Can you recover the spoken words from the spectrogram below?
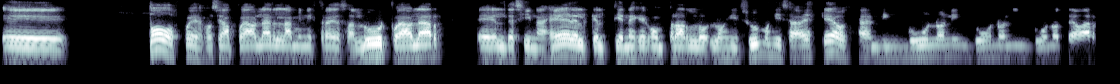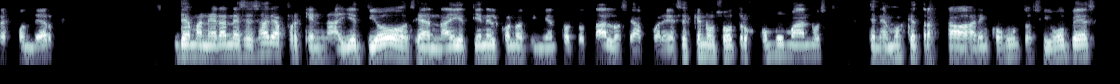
eh, todos, pues, o sea, puede hablar la ministra de Salud, puede hablar el de Sinajer, el que tiene que comprar los insumos y sabes qué, o sea, ninguno, ninguno, ninguno te va a responder de manera necesaria porque nadie es Dios, o sea, nadie tiene el conocimiento total, o sea, por eso es que nosotros como humanos tenemos que trabajar en conjunto. Si vos ves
